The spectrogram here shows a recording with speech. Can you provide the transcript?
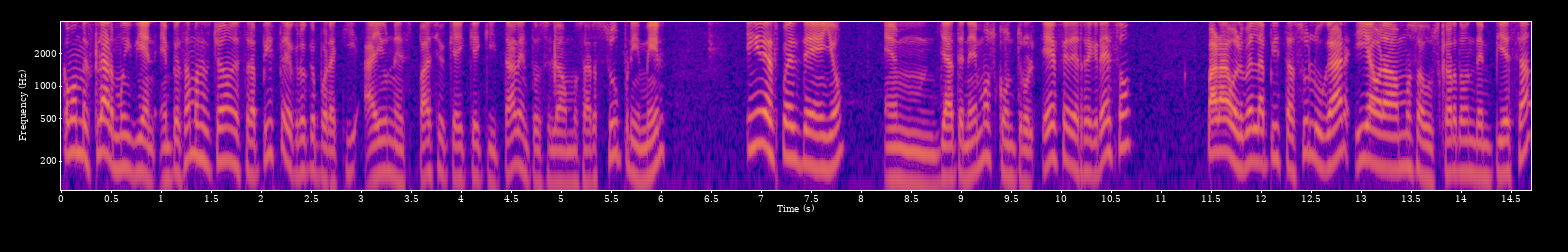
¿Cómo mezclar? Muy bien, empezamos escuchando nuestra pista, yo creo que por aquí hay un espacio que hay que quitar, entonces le vamos a dar suprimir. Y después de ello, em, ya tenemos control F de regreso para volver la pista a su lugar y ahora vamos a buscar dónde empieza.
